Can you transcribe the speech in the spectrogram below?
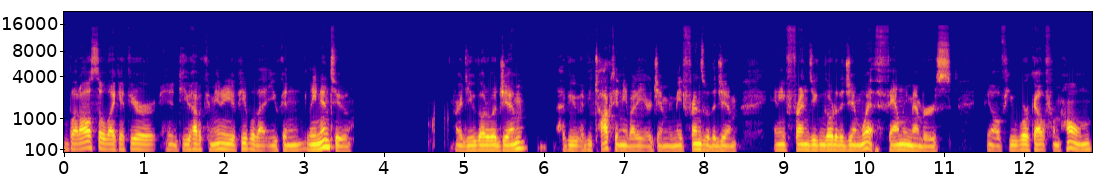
But also, like, if you're, do you have a community of people that you can lean into? Or do you go to a gym? Have you have you talked to anybody at your gym? You made friends with a gym? any friends you can go to the gym with, family members. You know, if you work out from home,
